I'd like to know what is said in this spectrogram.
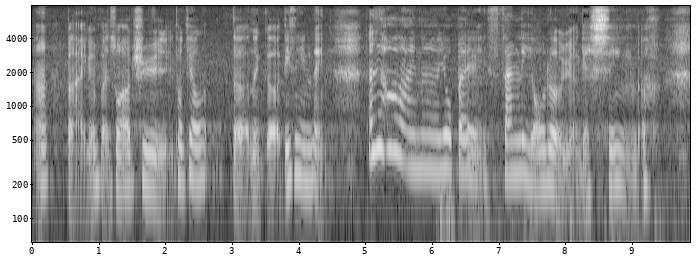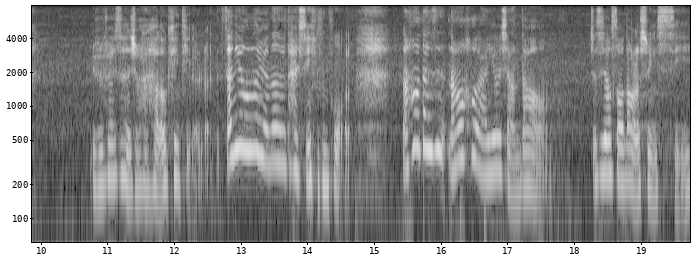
嗯，本来原本说要去 Tokyo 的那个迪士尼 land，但是后来呢，又被三丽鸥乐园给吸引了。雨菲菲是很喜欢 Hello Kitty 的人，三丽鸥乐园真的是太吸引我了。然后，但是，然后后来又想到。就是又收到了讯息，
